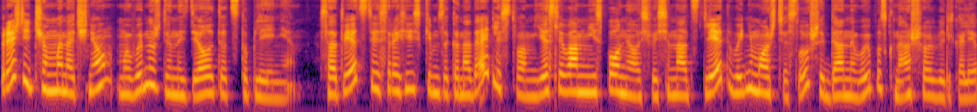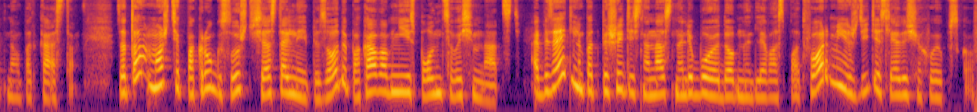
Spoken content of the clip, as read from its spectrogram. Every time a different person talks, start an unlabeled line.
Прежде чем мы начнем, мы вынуждены сделать отступление. В соответствии с российским законодательством, если вам не исполнилось 18 лет, вы не можете слушать данный выпуск нашего великолепного подкаста. Зато можете по кругу слушать все остальные эпизоды, пока вам не исполнится 18. Обязательно подпишитесь на нас на любой удобной для вас платформе и ждите следующих выпусков.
